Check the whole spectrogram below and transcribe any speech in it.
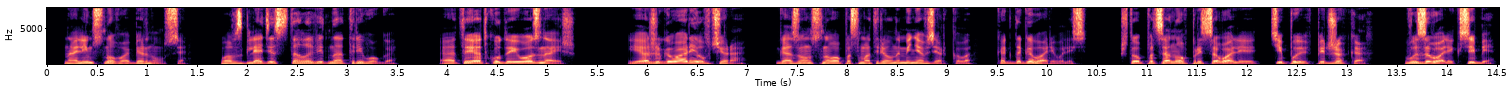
– Налим снова обернулся. Во взгляде стала видна тревога. «А ты откуда его знаешь?» «Я же говорил вчера». Газон снова посмотрел на меня в зеркало, как договаривались. «Что пацанов прессовали типы в пиджаках, вызывали к себе».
